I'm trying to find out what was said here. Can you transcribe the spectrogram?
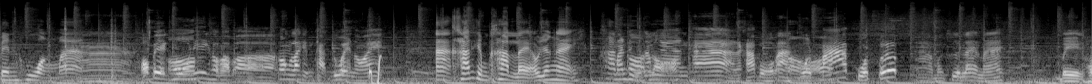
เป็นห่วงมากอ่าอ๋อเบรกโฮอ๋อนี่เขาแบบเอ่อต้องรัดเข็มขัดด้วยน้อย อะคาดเข็มขัดแล้วยังไงคาดมันถึงก่อเหรอ ทำงานค่ะนะครับผมอะอ๋อ กดปั๊บกดปุ๊บอ่ามันขึ้นแล้วเห็นไหมเบรกโฮ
